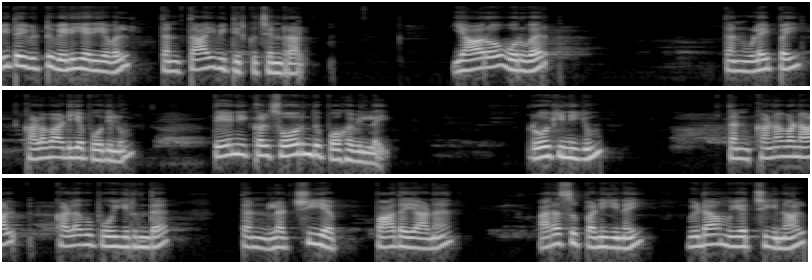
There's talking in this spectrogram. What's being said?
வீட்டை விட்டு வெளியேறியவள் தன் தாய் வீட்டிற்கு சென்றாள். யாரோ ஒருவர் தன் உழைப்பை களவாடிய போதிலும் தேனீக்கள் சோர்ந்து போகவில்லை. ரோகிணியும் தன் கணவனால் களவு போயிருந்த தன் லட்சிய பாதையான அரசு பணியினை விடாமுயற்சியினால்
